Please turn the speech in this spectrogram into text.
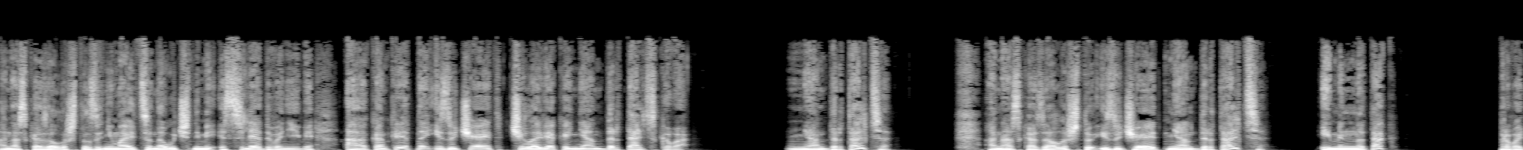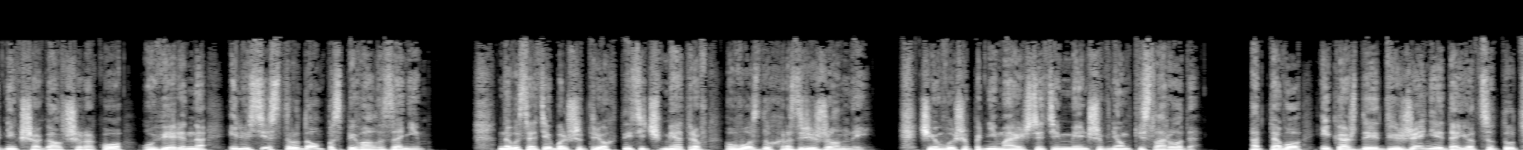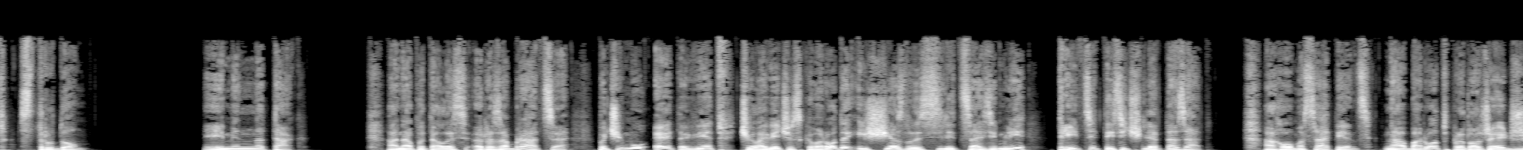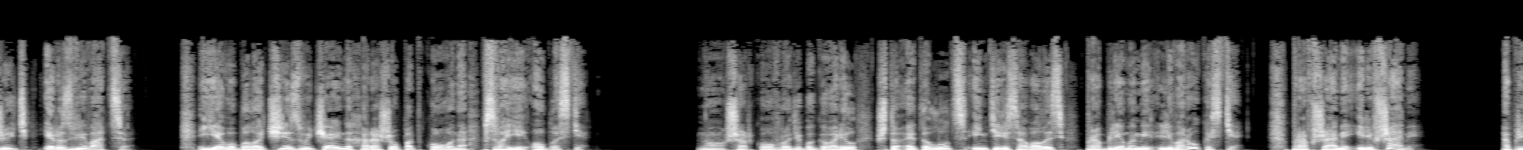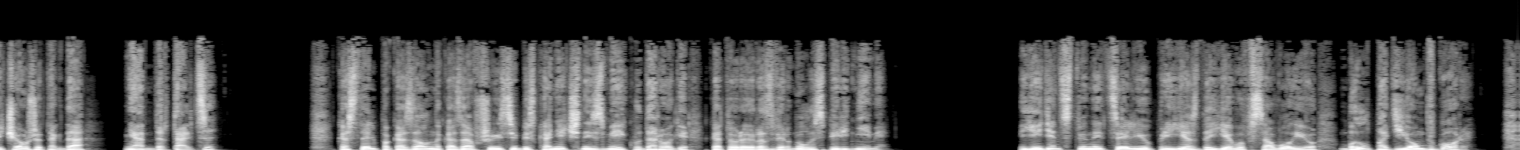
Она сказала, что занимается научными исследованиями, а конкретно изучает человека неандертальского. Неандертальца? Она сказала, что изучает неандертальца? Именно так? Проводник шагал широко, уверенно, и Люси с трудом поспевала за ним. На высоте больше трех тысяч метров воздух разреженный. Чем выше поднимаешься, тем меньше в нем кислорода. Оттого и каждое движение дается тут с трудом. Именно так. Она пыталась разобраться, почему эта ветвь человеческого рода исчезла с лица Земли 30 тысяч лет назад, а Homo sapiens, наоборот, продолжает жить и развиваться. Ева была чрезвычайно хорошо подкована в своей области. Но Шарко вроде бы говорил, что эта Луц интересовалась проблемами леворукости, правшами и левшами. А при чем же тогда неандертальцы? Костель показал наказавшуюся бесконечной змейку дороги, которая развернулась перед ними. Единственной целью приезда Евы в Савою был подъем в горы.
